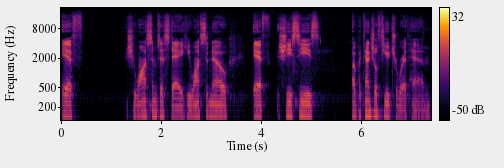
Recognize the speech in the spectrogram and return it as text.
if she wants him to stay. He wants to know if she sees a potential future with him.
